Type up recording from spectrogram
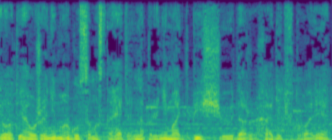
И вот я уже не могу самостоятельно принимать пищу и даже ходить в туалет.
